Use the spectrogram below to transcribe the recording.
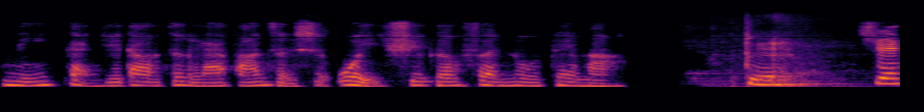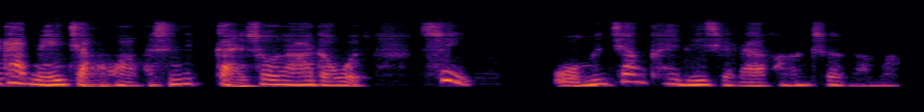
你感觉到这个来访者是委屈跟愤怒，对吗？对。虽然他没讲话，可是你感受到他的委。所以，我们这样可以理解来访者了吗？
